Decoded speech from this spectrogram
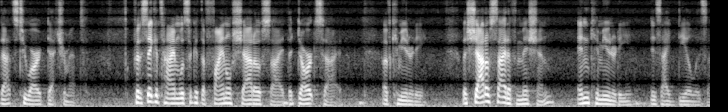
that's to our detriment. For the sake of time, let's look at the final shadow side, the dark side of community. The shadow side of mission in community is idealism.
